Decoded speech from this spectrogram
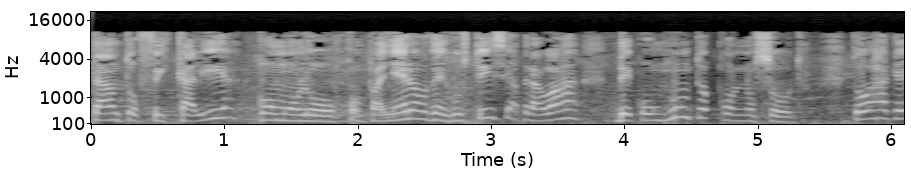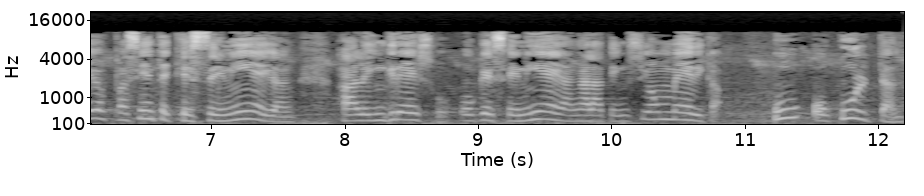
tanto Fiscalía como los compañeros de justicia trabajan de conjunto con nosotros. Todos aquellos pacientes que se niegan al ingreso o que se niegan a la atención médica u ocultan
